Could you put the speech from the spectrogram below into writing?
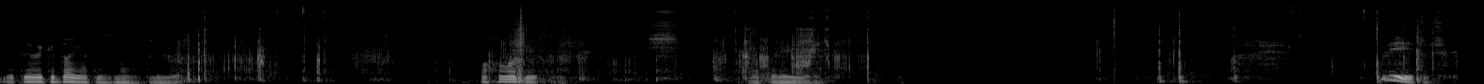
Я тебе викидаю, а ти знову клюєш. Охолоди. трошки. Я перевірю. Пліточка.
